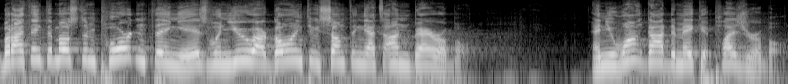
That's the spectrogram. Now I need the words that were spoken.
But I think the most important thing is when you are going through something that's unbearable and you want God to make it pleasurable,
